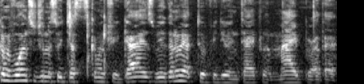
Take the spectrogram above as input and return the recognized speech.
Welcome everyone to Junos with Justice Commentary. Guys, we're going to react to a video entitled My Brother.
